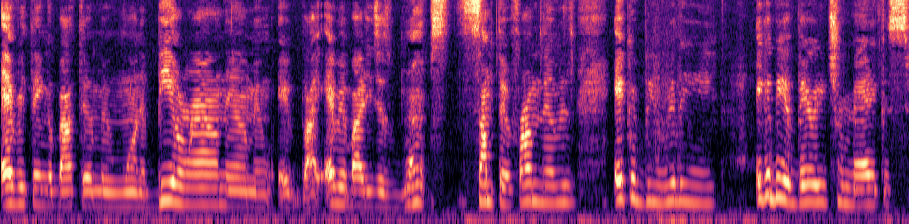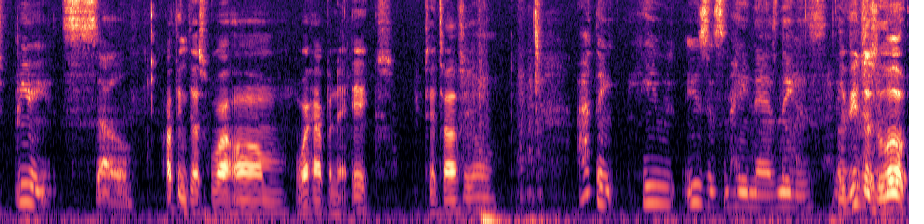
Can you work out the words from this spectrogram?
everything about them and want to be around them, and it, like everybody just wants something from them, it could be really, it could be a very traumatic experience. So I think that's why um what happened to X, Tentacion. I think he he's just some hating ass niggas. If you just look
